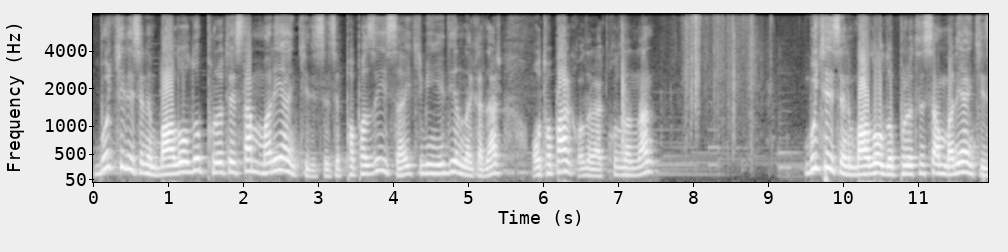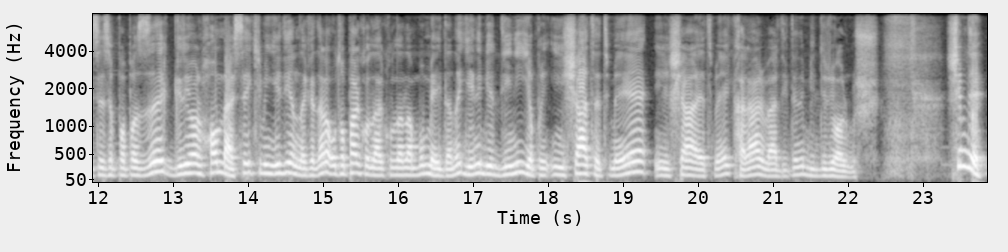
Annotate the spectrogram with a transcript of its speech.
Bu kilisenin bağlı olduğu Protestan Marian Kilisesi papazı ise 2007 yılına kadar otopark olarak kullanılan bu kilisenin bağlı olduğu Protestan Marian Kilisesi papazı Grior Homber ise 2007 yılına kadar otopark olarak kullanılan bu meydanı yeni bir dini yapı inşaat etmeye, inşa etmeye karar verdiklerini bildiriyormuş. Şimdi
